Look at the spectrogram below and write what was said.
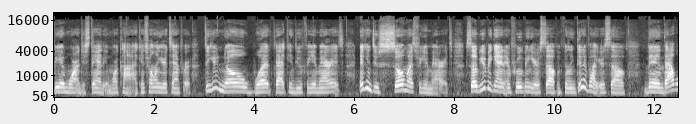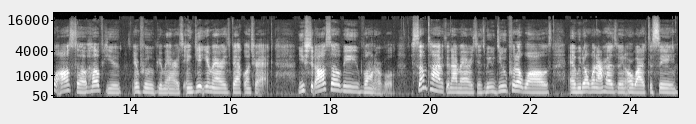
being more understanding, more kind, controlling your temper, do you know what that can do for your marriage? It can do so much for your marriage. So if you begin improving yourself and feeling good about yourself, then that will also help you improve your marriage and get your marriage back on track. You should also be vulnerable sometimes in our marriages, we do put up walls and we don't want our husband or wife to see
